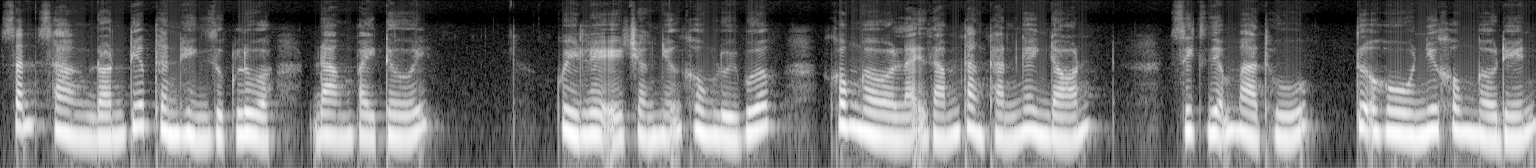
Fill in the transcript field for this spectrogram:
sẵn sàng đón tiếp thân hình rực lửa đang bay tới. Quỷ lệ chẳng những không lùi bước, không ngờ lại dám thẳng thắn nghênh đón. Xích diễm ma thú, tựa hồ như không ngờ đến,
